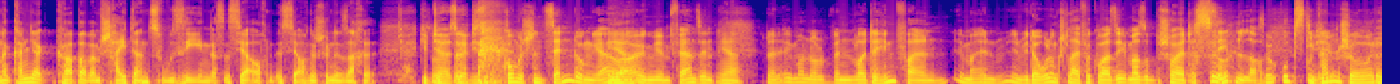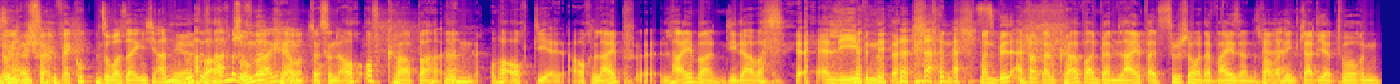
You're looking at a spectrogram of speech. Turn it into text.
Man kann ja Körper beim Scheitern zusehen. Das ist ja auch, ist ja auch eine schöne Sache. Es gibt so, ja sogar diese komischen Sendungen, ja, ja. irgendwie im Fernsehen. Ja. Dann immer nur, wenn Leute hinfallen, immer in, in Wiederholungsschleife quasi immer so bescheuerte so, Szenen laufen. So, ups, die Pannenshow oder so. Mich, wer guckt denn sowas eigentlich an? Ja. aber auch Dschungelcamp, das sind auch oft Körper, ja. in, aber auch die, auch Leib, Leiber, die da was erleben. man, man, will einfach beim Körper und beim Leib als Zuschauer dabei sein. Das war bei den Gladiatoren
